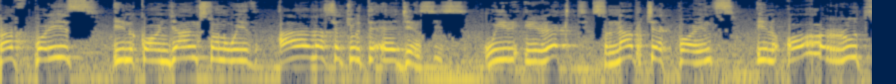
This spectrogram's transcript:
Traffic police, in conjunction with other security agencies, will erect snap checkpoints in all routes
